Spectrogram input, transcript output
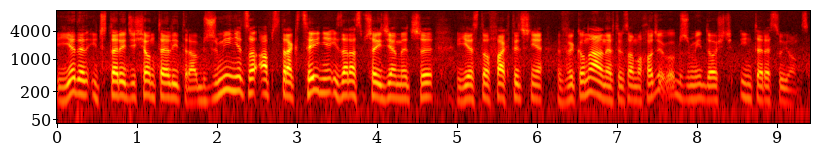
1,4 litra. Brzmi nieco abstrakcyjnie i zaraz przejdziemy, czy jest to faktycznie wykonalne w tym samochodzie, bo brzmi dość interesująco.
